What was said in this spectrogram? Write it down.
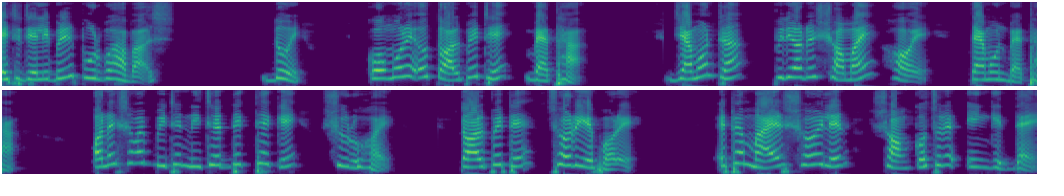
এটি ডেলিভারির পূর্বাভাস। দুই, কোমরে ও তলপেটে ব্যথা। যেমনটা পিরিয়ডের সময় হয়, তেমন ব্যথা। অনেক সময় পিঠের নিচের দিক থেকে শুরু হয়। তলপেটে ছড়িয়ে পড়ে। এটা মায়ের শরীরের সংকোচনের ইঙ্গিত দেয়,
